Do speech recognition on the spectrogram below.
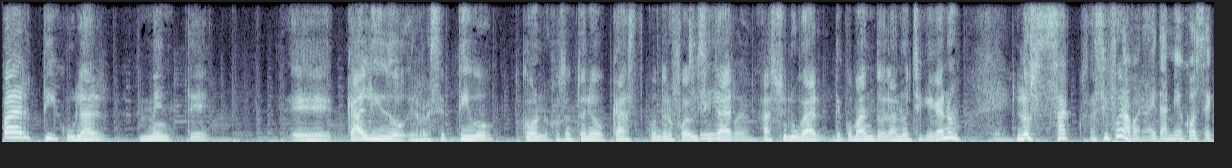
particularmente eh, cálido y receptivo con José Antonio Cast cuando lo fue a visitar a su lugar de comando la noche que ganó. Sí. Los sacos, así fue. Ah, bueno, ahí también José,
